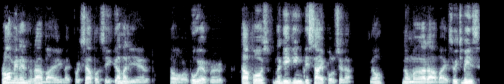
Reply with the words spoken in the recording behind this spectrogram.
prominent rabbi, like for example si Gamaliel no, or whoever, tapos nagiging disciple sila no, ng mga rabbis, which means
